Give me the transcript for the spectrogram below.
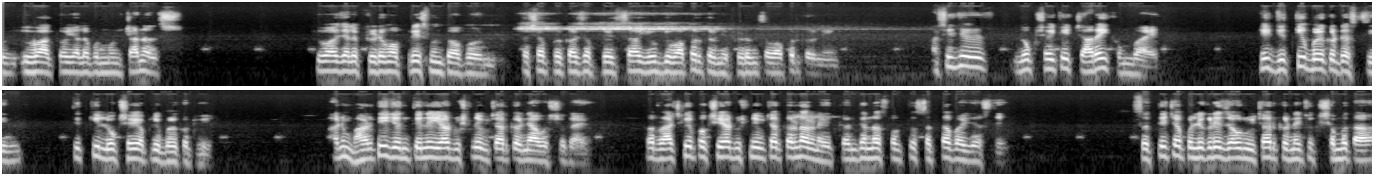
विभाग किंवा याला पण म्हणून चॅनल्स किंवा ज्याला फ्रीडम ऑफ प्रेस म्हणतो आपण तशा प्रकारच्या प्रेसचा योग्य वापर करणे फ्रीडमचा वापर करणे. असे जे लोकशाहीचे चारही खंब आहेत. हे जितके बळकट असतील तितकी लोकशाही आपली बळकट होईल. आणि भारतीय जनतेने या दृष्टीने विचार करणे आवश्यक आहे. तर राजकीय पक्ष या दृष्टीने विचार करणार नाहीत कारण त्यांना फक्त सत्ता पाहिजे असते. सत्तेच्या पलीकडे जाऊन विचार करण्याची क्षमता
